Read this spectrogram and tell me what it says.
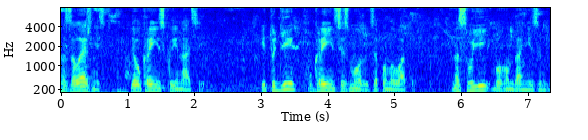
незалежність для української нації. І тоді українці зможуть запанувати на своїй богом даній землі.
